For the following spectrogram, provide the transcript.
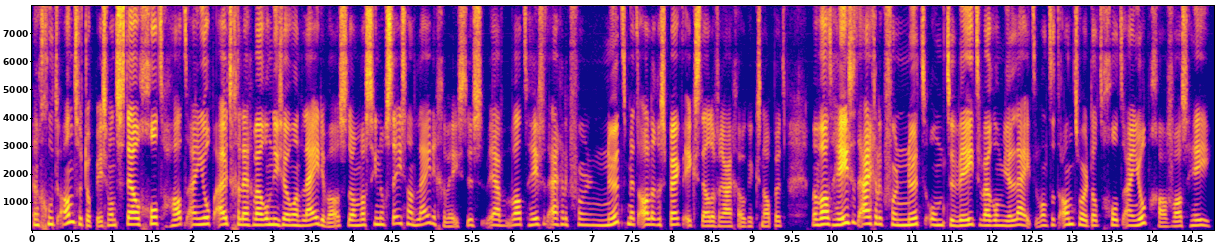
een goed antwoord op is. Want stel, God had aan Job uitgelegd waarom hij zo aan het lijden was, dan was hij nog steeds aan het lijden geweest. Dus ja, wat heeft het eigenlijk voor nut, met alle respect? Ik stel de vraag ook, ik snap het. Maar wat heeft het eigenlijk voor nut om te weten waarom je lijdt? Want het antwoord dat God aan Job gaf was, hey,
